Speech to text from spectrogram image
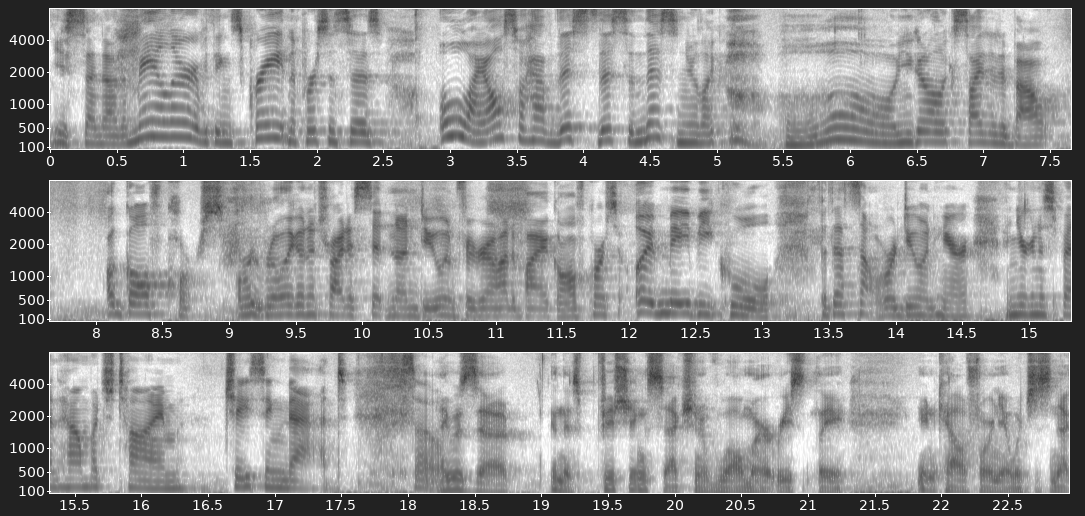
You send out a mailer, everything's great, and the person says, "Oh, I also have this, this, and this," and you're like, "Oh!" And you get all excited about a golf course. Are we really going to try to sit and undo and figure out how to buy a golf course? Oh, it may be cool, but that's not what we're doing here. And you're going to spend how much time chasing that? So I was uh, in this fishing section of Walmart recently in California, which is ne-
